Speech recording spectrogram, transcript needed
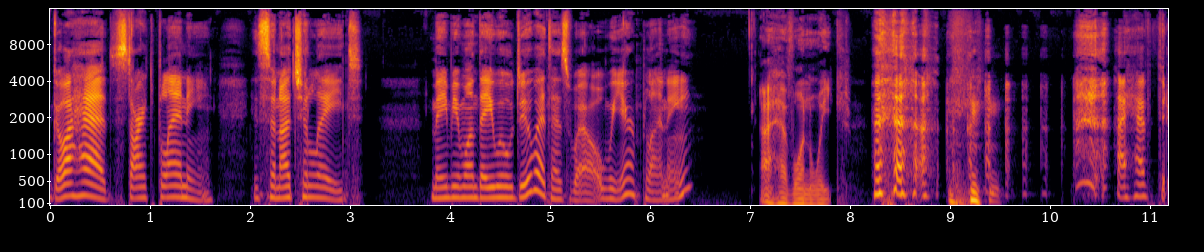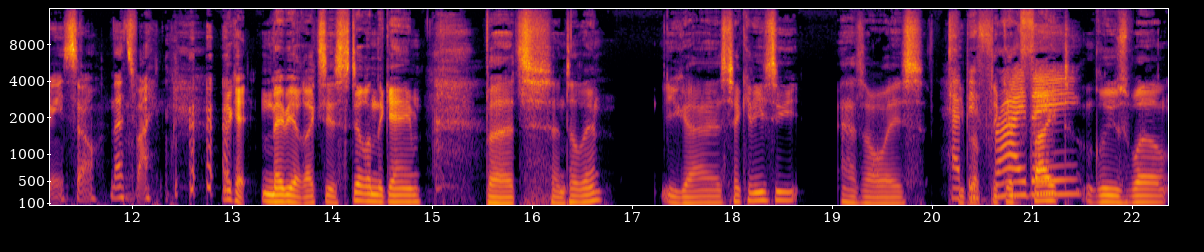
Go ahead. Start planning. It's not too late. Maybe one day we'll do it as well. We are planning. I have one week. I have three, so that's fine. okay, maybe Alexia is still in the game, but until then, you guys take it easy. As always, Happy keep up Friday. the good fight. Lose well.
